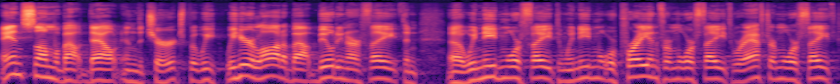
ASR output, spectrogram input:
and some about doubt in the church, but we, we hear a lot about building our faith and uh, we need more faith and we need more, we're praying for more faith, we're after more faith,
